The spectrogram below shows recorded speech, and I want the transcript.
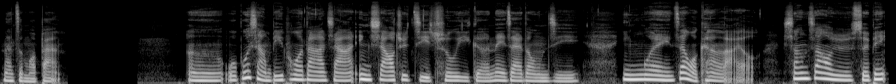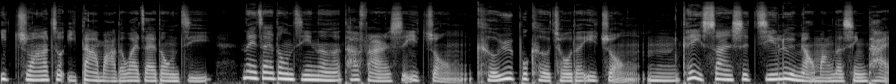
那怎么办？嗯，我不想逼迫大家硬是要去挤出一个内在动机，因为在我看来哦。相较于随便一抓就一大把的外在动机，内在动机呢，它反而是一种可遇不可求的一种，嗯，可以算是几率渺茫的心态。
